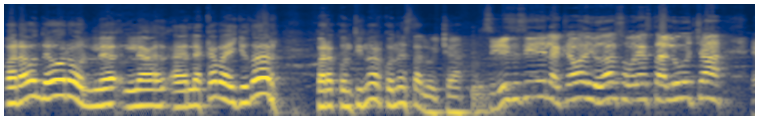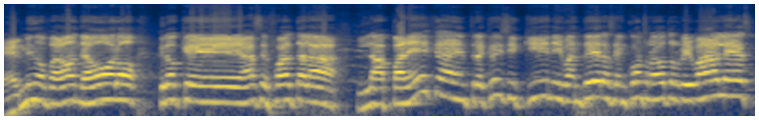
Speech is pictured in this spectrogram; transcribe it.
Faraón de Oro le- le acaba de ayudar para continuar con esta lucha. Sí, sí, sí, le acaba de ayudar sobre esta lucha. El mismo faraón de oro. Creo que hace falta la, la pareja entre Crazy King y Banderas en contra de otros rivales.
